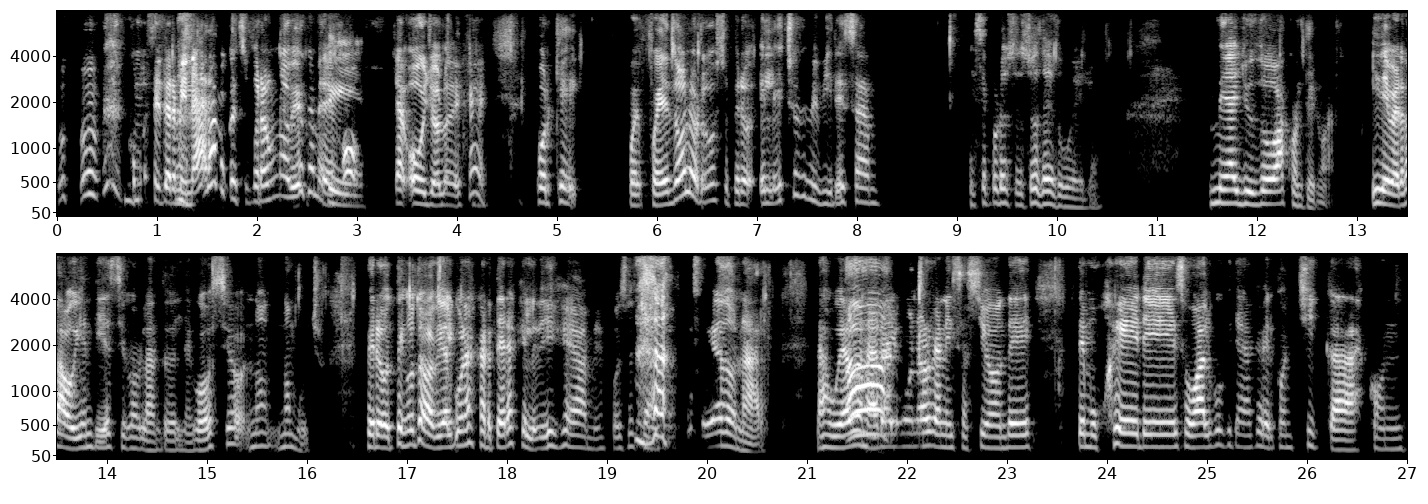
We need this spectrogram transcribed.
como si terminara, porque si fuera un novio que me dejó, o yo lo dejé, porque pues fue doloroso, pero el hecho de vivir esa, ese proceso de duelo me ayudó a continuar. Y de verdad, hoy en día sigo hablando del negocio, no, no mucho, pero tengo todavía algunas carteras que le dije a mi esposo, las voy a donar. Las voy a donar a ah. alguna organización de, de, mujeres o algo que tenga que ver con chicas, con de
